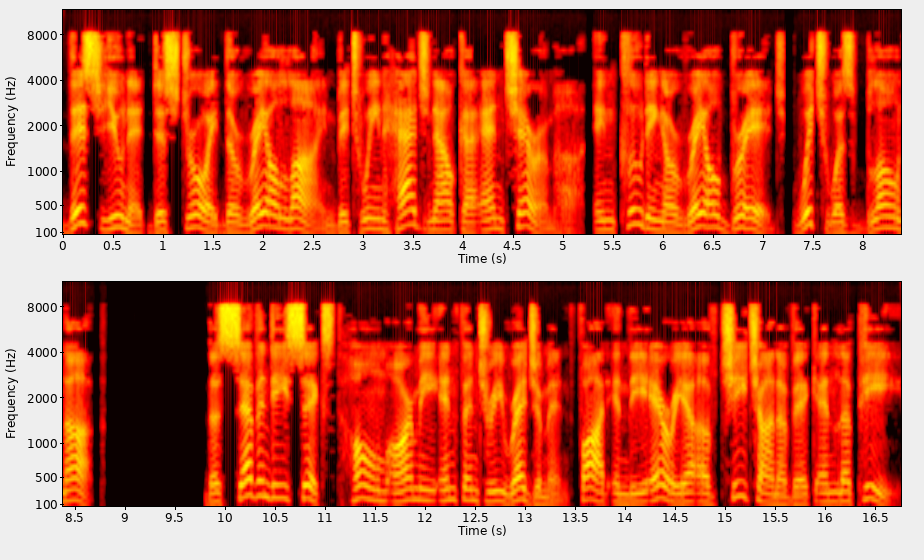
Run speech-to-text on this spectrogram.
This unit destroyed the rail line between Hajnówka and Czeremcha, including a rail bridge, which was blown up. The 76th Home Army Infantry Regiment fought in the area of Ciechanowiec and Lepi.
